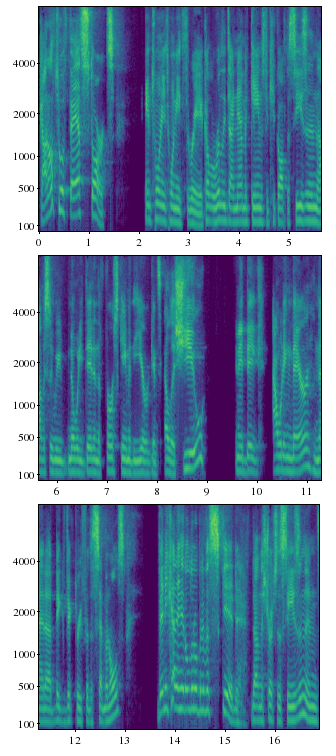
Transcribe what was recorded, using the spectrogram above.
got off to a fast start in 2023. A couple really dynamic games to kick off the season. Obviously, we know what he did in the first game of the year against LSU in a big outing there, and that uh, big victory for the Seminoles. Then he kind of hit a little bit of a skid down the stretch of the season, and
